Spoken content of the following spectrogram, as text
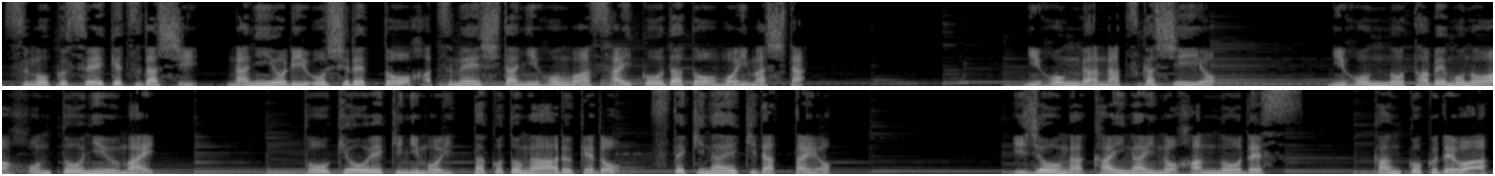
すごく清潔だし何よりウォシュレットを発明した日本は最高だと思いました。日本が懐かしいよ。日本の食べ物は本当にうまい。東京駅にも行ったことがあるけど素敵な駅だったよ。以上が海外の反応です。韓国では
